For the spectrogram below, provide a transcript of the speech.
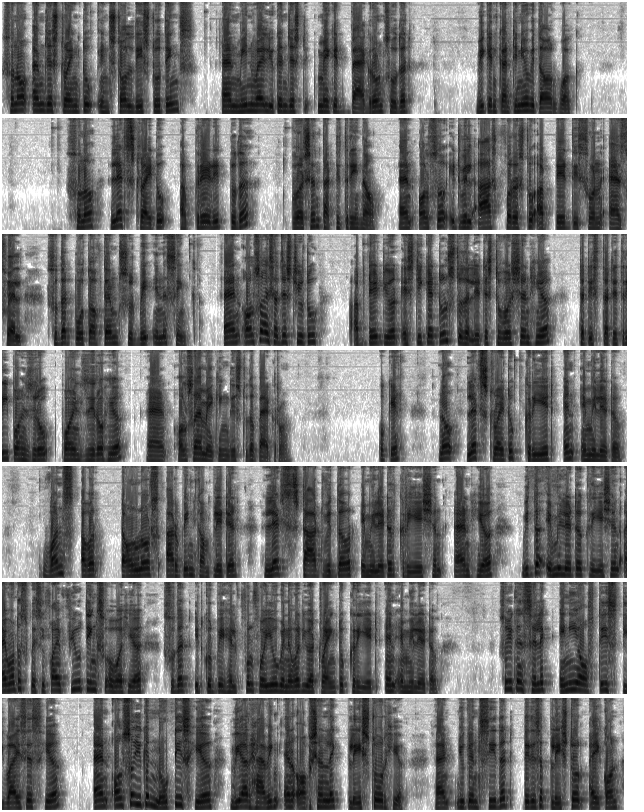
So now I'm just trying to install these two things and meanwhile you can just make it background so that we can continue with our work. So now let's try to upgrade it to the version 33 now and also it will ask for us to update this one as well so that both of them should be in sync and also I suggest you to update your SDK tools to the latest version here. That is 33.0.0 here. And also I'm making this to the background. Okay. Now let's try to create an emulator. Once our downloads are being completed let's start with our emulator creation. And here with the emulator creation I want to specify a few things over here so that it could be helpful for you whenever you are trying to create an emulator so you can select any of these devices here. And also you can notice here we are having an option like play store here. And you can see that there is a play store icon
